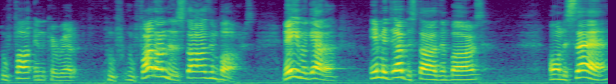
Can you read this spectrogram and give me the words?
who fought in the Confederate, who, who fought under the stars and bars. They even got a image of the stars and bars on the side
